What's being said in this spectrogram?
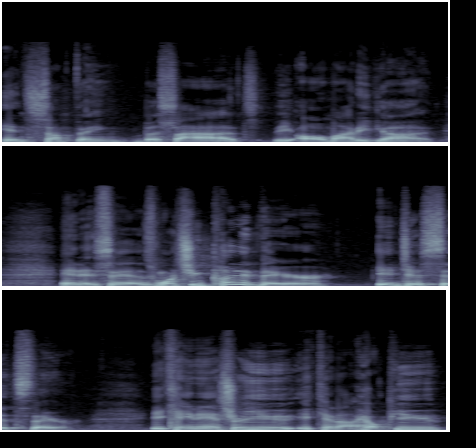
in something besides the Almighty God. And it says, once you put it there, it just sits there. It can't answer you, it cannot help you.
